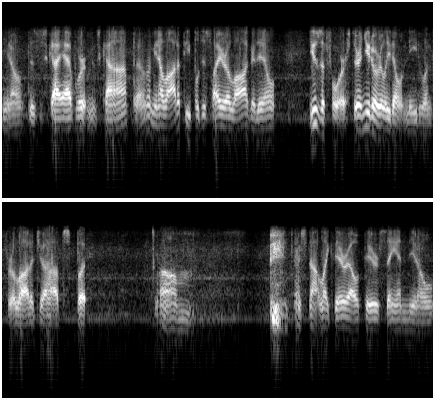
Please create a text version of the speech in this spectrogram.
you know, does this guy have workman's comp? I mean, a lot of people just hire a logger. They don't use a forester, and you don't really don't need one for a lot of jobs. But um, it's not like they're out there saying, you know,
